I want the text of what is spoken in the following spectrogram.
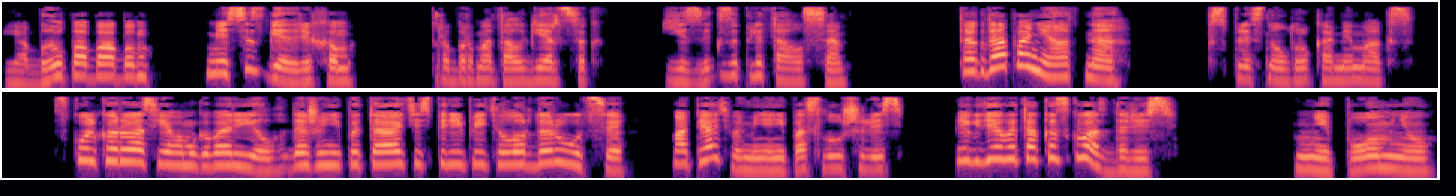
«Я был по бабам, вместе с Генрихом», — пробормотал герцог. Язык заплетался. «Тогда понятно», — всплеснул руками Макс. «Сколько раз я вам говорил, даже не пытайтесь перепить лорда Руци. Опять вы меня не послушались. И где вы так изгваздались?» «Не помню».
